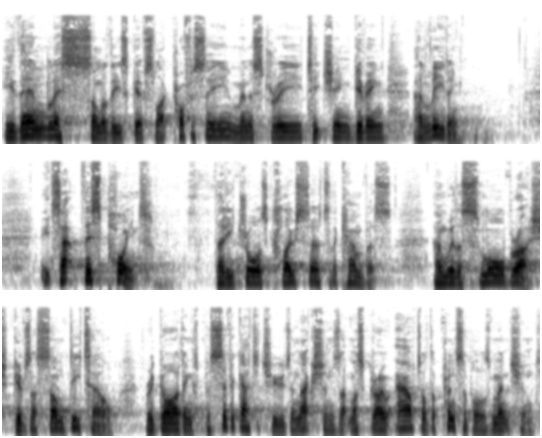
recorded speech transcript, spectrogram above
He then lists some of these gifts like prophecy, ministry, teaching, giving, and leading. It's at this point that he draws closer to the canvas and with a small brush gives us some detail regarding specific attitudes and actions that must grow out of the principles mentioned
